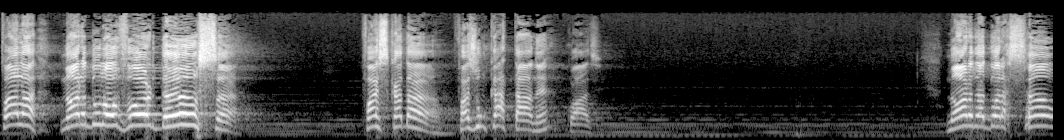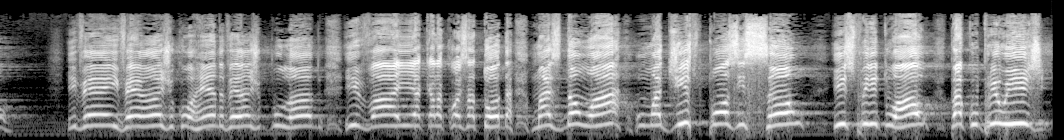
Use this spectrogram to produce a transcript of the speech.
Fala, na hora do louvor, dança. Faz cada, faz um catar, né? Quase. Na hora da adoração, e vem, e vê anjo correndo, vê anjo pulando, e vai e aquela coisa toda, mas não há uma disposição espiritual para cumprir o ID.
